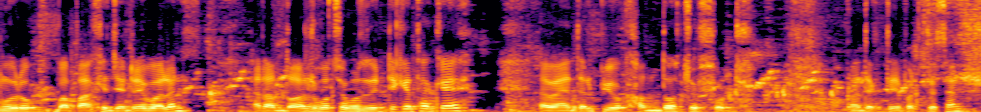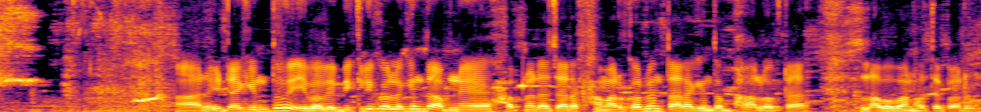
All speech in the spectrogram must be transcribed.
মুরগ বা পাখি যেটাই বলেন। এরা দশ বছর পর্যন্ত টিকে থাকে এবং এদের প্রিয় খাদ্য হচ্ছে ফুড আপনারা দেখতেই পারতেছেন। আর এটা কিন্তু এইভাবে বিক্রি করলে কিন্তু আপনি, আপনারা যারা খামার করবেন, তারা কিন্তু ভালো একটা লাভবান হতে পারবেন।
